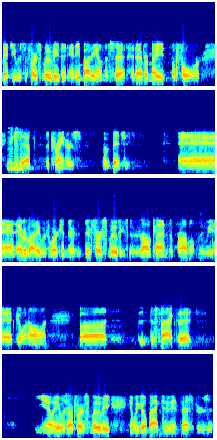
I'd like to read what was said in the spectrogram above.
Benji was the first movie that anybody on the set had ever made before, mm-hmm. except the trainers of Benji and everybody was working their their first movie. So there's all kinds of problems that we had going on, but the, the fact that you know it was our first movie, and we go back to the investors and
